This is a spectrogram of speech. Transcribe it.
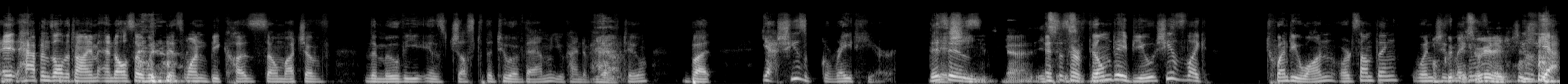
it happens all the time, and also with this one because so much of the movie is just the two of them. You kind of have Yeah. to. But yeah, she's great here. This Yeah, is she- yeah, it's- this is her film debut. She's like 21 or something when Oh, she's goodness, making really? She's- yeah,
